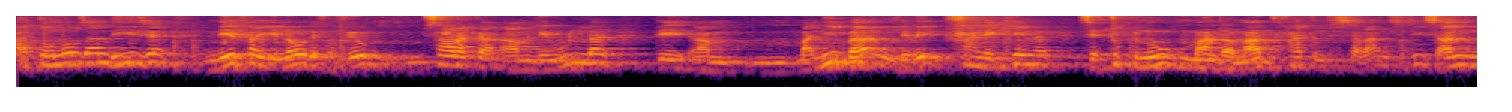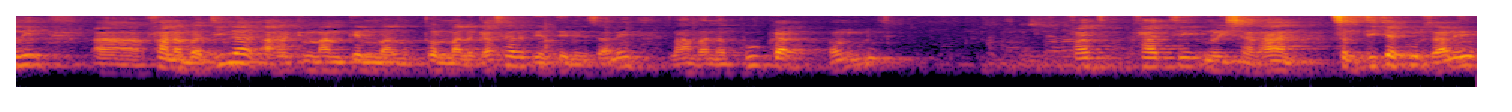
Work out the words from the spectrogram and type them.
ataonao izany le izy nefa ianao rehefa avy eo misaraka amin'ilay olona dia manimba an'ilay hoe fanekena izay tokony ho mandra-maty faty ny fisarahana satria izany ny fanambadiana araka ny nanontenin'ny Malagasy ary dia niteny an'izany hoe lamban'akoho ka Faty no isarahana. Tsy midika akory izany hoe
